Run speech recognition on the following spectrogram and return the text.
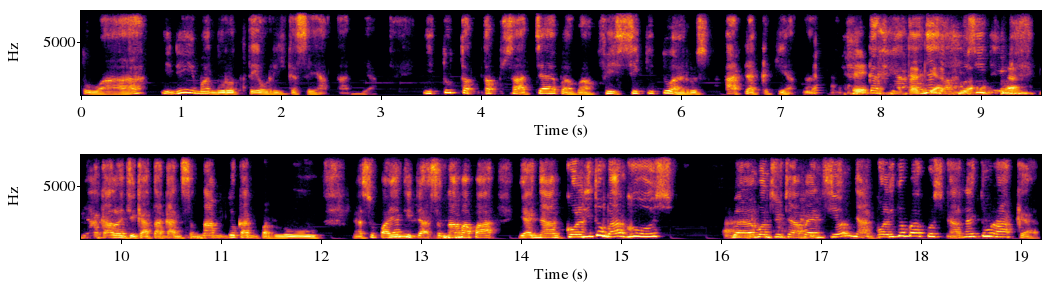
tua ini menurut teori kesehatan ya itu tetap saja bahwa fisik itu harus ada kegiatan. Ya, Kegiatannya yang positif. Ya kalau dikatakan senam itu kan perlu. Nah supaya hmm. tidak senam apa ya nyangkul itu bagus. Walaupun sudah pensiun nyangkul itu bagus karena itu raga.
